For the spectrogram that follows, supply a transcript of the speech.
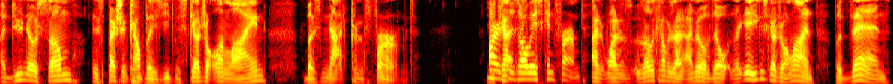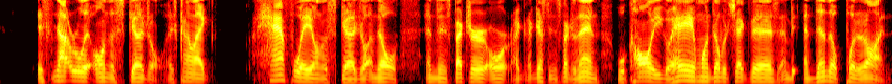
I do know some inspection companies you can schedule online, but it's not confirmed. You Ours is always confirmed. I, why there's, there's other companies I, I know of, they'll like, yeah, you can schedule online, but then it's not really on the schedule. It's kind of like halfway on the schedule, and they'll and the inspector or I, I guess the inspector then will call you, go, hey, I want to double check this, and be, and then they'll put it on.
